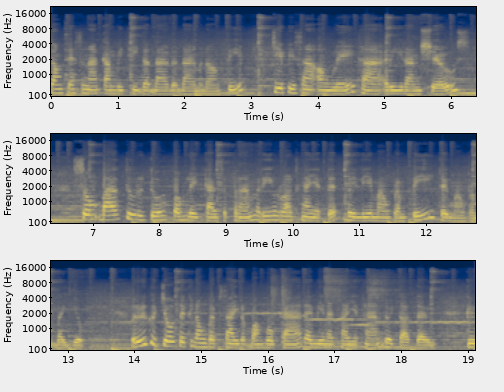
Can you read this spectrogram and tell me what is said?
ចង់ទស្សនាកម្មវិធីដដែលដដែលម្ដងទៀតជាភាសាអង់គ្លេសថា rerun shows សូមបើកទូរទស្សន៍ប៉ុស្តិ៍លេខ95រៀងរាល់ថ្ងៃអាទិត្យវេលាម៉ោង7ទៅម៉ោង8យប់ឬក៏ចូលទៅក្នុង website របស់ Voca ដែលមានអាសយដ្ឋានដូចតទៅ គឺ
